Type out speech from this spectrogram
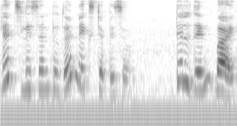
Let's listen to the next episode. Till then, bye.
